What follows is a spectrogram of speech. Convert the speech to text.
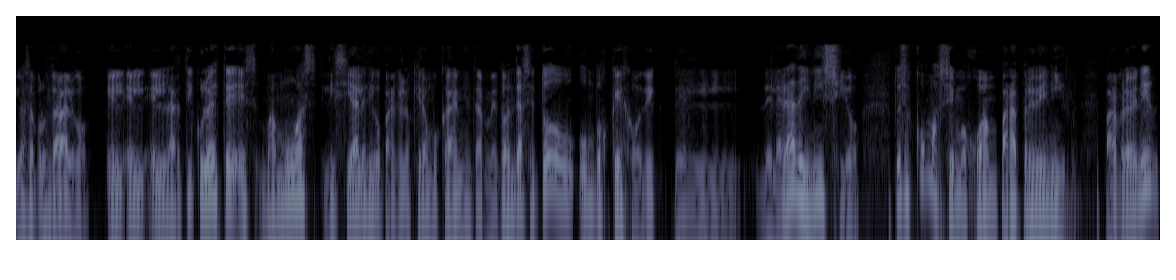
ibas a preguntar algo. El, el, el, artículo este es Mamúas Liciales, digo, para que los quieran buscar en internet, donde hace todo un bosquejo de, de la edad de inicio. Entonces, ¿cómo hacemos, Juan, para prevenir? Para prevenir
